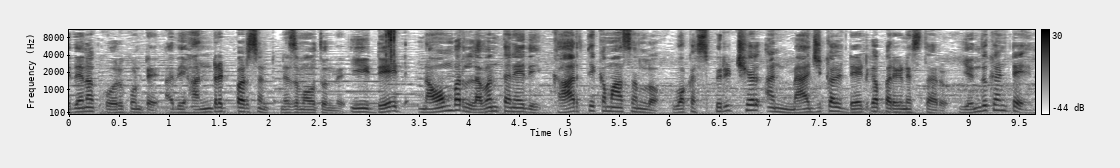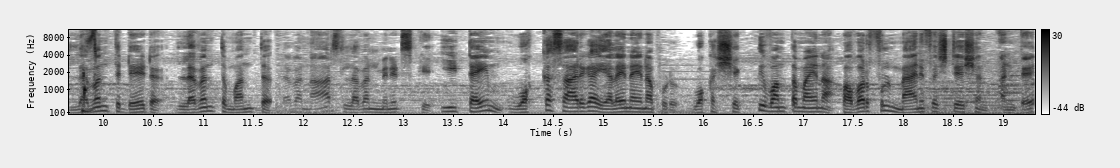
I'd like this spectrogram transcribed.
ఏదైనా కోరుకుంటే అది హండ్రెడ్ పర్సెంట్ నిజమవుతుంది. ఈ డేట్ నవంబర్ లెవెన్త్ అనేది కార్తీక మాసంలో ఒక స్పిరిచువల్ అండ్ మ్యాజికల్ డేట్గా పరిగణిస్తారు. ఎందుకంటే eleventh date eleventh month eleven hours eleven మినిట్స్కి ఈ టైం ఒక్కసారిగా ఎలైన్ అయినప్పుడు ఒక శక్తివంతమైన పవర్ఫుల్ మేనిఫెస్టేషన్ అంటే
